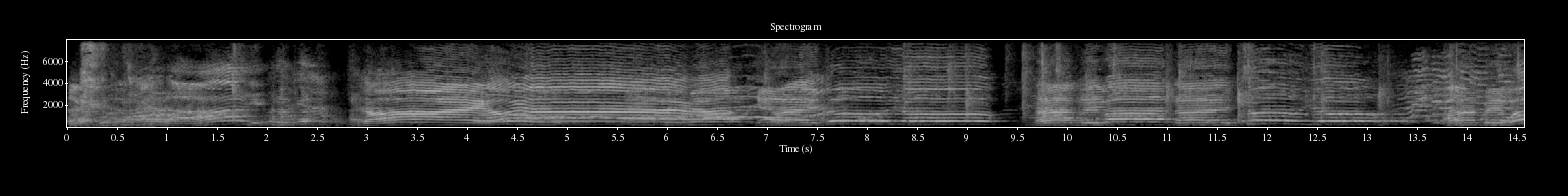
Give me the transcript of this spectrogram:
đó vậy mới được chứ rồi ok Happy to you. Happy birthday to you. Happy birthday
